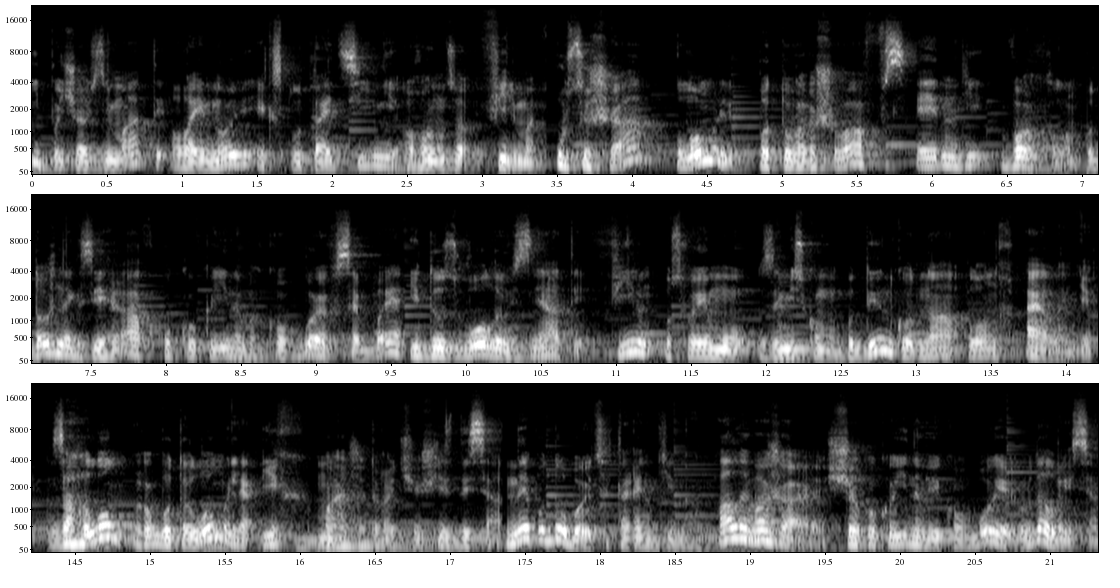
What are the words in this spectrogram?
і почав знімати лайнові експлуатаційні гонзо-фільми. У США Ломель потоваришував з Енді Ворхолом. Художник зіграв у кокаїнових ковбоїв себе і дозволив зняти фільм у своєму заміському будинку на Лонг-Айленді. Загалом роботи Ломеля, їх майже до речі, 60, не подобаються Тарантіно, але вважає, що кокаїнові ковбої вдалися.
